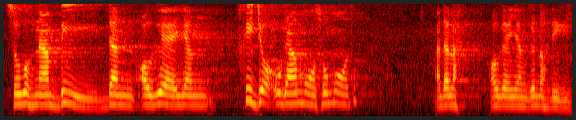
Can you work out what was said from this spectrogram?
suruh nabi dan orang yang hijau agama semua tu adalah orang yang rendah diri.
